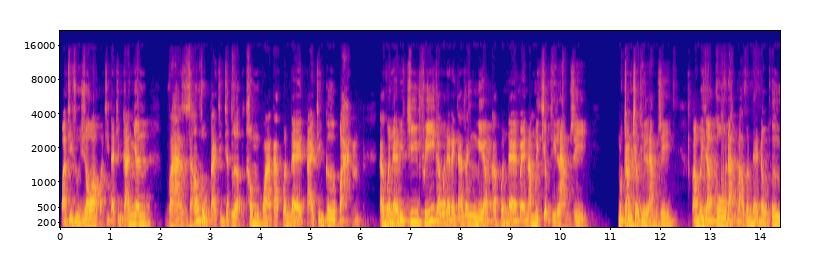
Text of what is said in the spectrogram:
quản trị rủi ro, quản trị tài chính cá nhân và giáo dục tài chính chất lượng thông qua các vấn đề tài chính cơ bản, các vấn đề về chi phí, các vấn đề đánh giá doanh nghiệp, các vấn đề về 50 triệu thì làm gì? 100 triệu thì làm gì và bây giờ cô đặt vào vấn đề đầu tư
